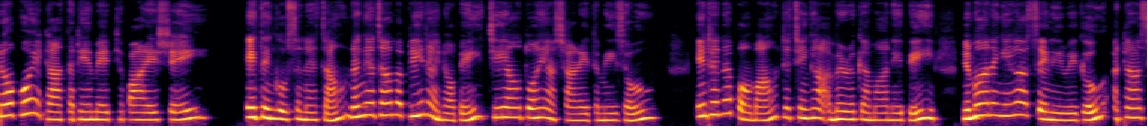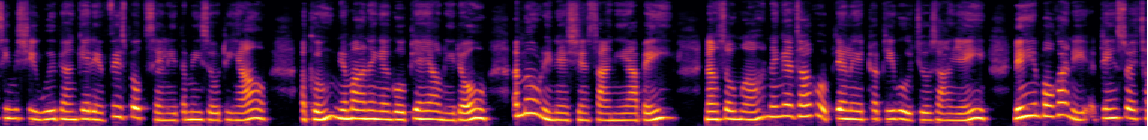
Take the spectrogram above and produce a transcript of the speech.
နော်ဘောရဲ့ထားတဲ့ပဲဖြစ်ပါရဲ့ရှင်အေတင်ကိုစနက်ကြောင့်နိုင်ငံသားမပြေးနိုင်တော့ပင်ကြေးအောင်သွားရရှာတဲ့သမီးစုံ အင်တာနက်ပေါ်မှာတချိန်ကအမေရိကန်မှာနေပြီးမြန်မာနိုင်ငံကဆယ်လီတွေကိုအတားဆီးမရှိဝေဖန်ခဲ့တဲ့ Facebook ဆယ်လီသမီးဆိုတယောက်အခုမြန်မာနိုင်ငံကိုပြန်ရောက်နေတော့အမှုတွေနဲ့ရှင်ဆိုင်နေရပြီးနောက်ဆုံးမှာနိုင်ငံသားကိုပြန်လည်ထွက်ပြေးဖို့ကြိုးစားရင်လေရင်ပေါ်ကနေအတင်းဆွဲချ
